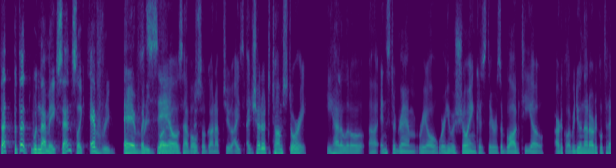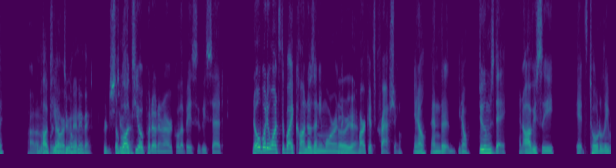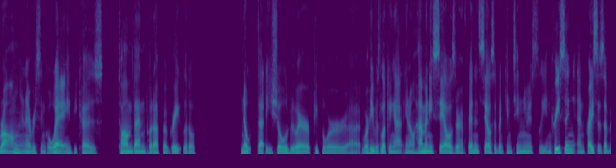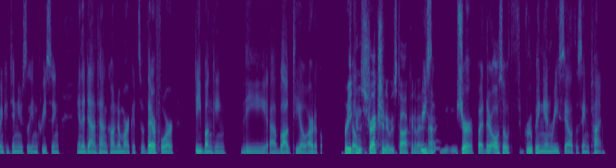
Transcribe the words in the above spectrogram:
that, but that wouldn't that make sense? Like every every But sales have also gone up too. I I shout out to Tom's story. He had a little uh, Instagram reel where he was showing because there was a blogTO article. Are we doing that article today? I don't know. Blog We're TO not doing anything. We're just So blog this. to put out an article that basically said nobody wants to buy condos anymore and the Oh yeah. market's crashing, you know, and the you know doomsday. And obviously, it's totally wrong in every single way because Tom then put up a great little note that he showed where people were uh, where he was looking at you know how many sales there have been and sales have been continuously increasing and prices have been continuously increasing in the downtown condo market so therefore debunking the uh, blogTO article Pre-construction. it was talking about. Rese- no? Sure, but they're also th- grouping in resale at the same time,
